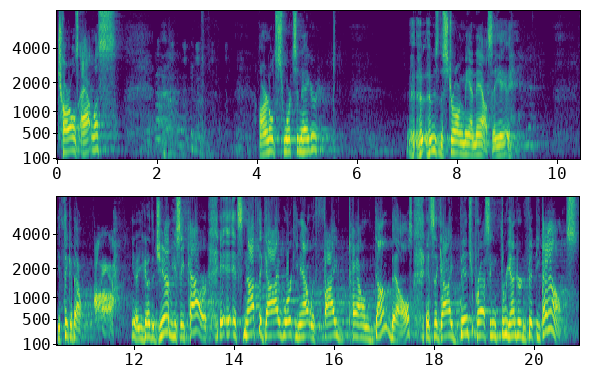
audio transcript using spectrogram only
Charles Atlas, Arnold Schwarzenegger. Who's the strong man now? See, you think about, ah, you know, you go to the gym, you see power. It's not the guy working out with five pound dumbbells, it's the guy bench pressing 350 pounds.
